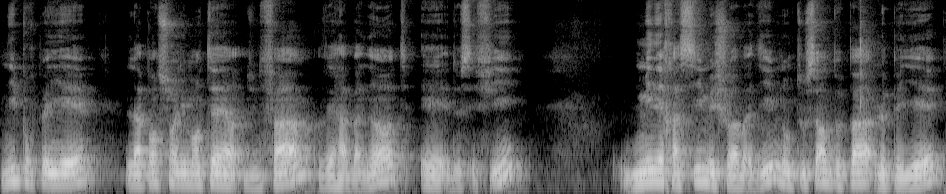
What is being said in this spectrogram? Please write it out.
ni pour payer la pension alimentaire d'une femme, Vehabanot, et de ses filles, Minechassim et Shoabadim, donc tout ça on ne peut pas le payer,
